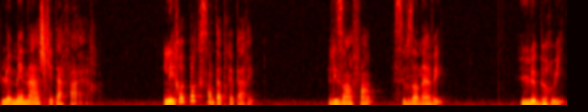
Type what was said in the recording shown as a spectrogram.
le ménage qui est à faire, les repas qui sont à préparer, les enfants, si vous en avez, le bruit,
